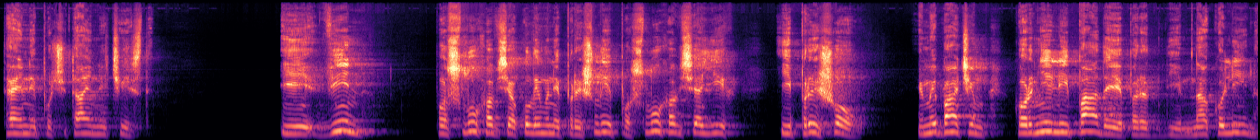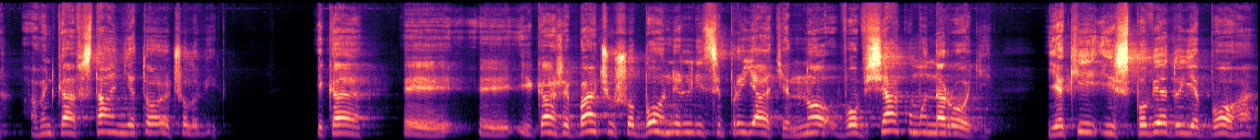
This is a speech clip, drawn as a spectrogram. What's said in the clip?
та й не почитай нечистим. І він послухався, коли вони прийшли, послухався їх і прийшов. І ми бачимо, Корнілій падає перед ним на коліна, а він каже, встань, є той чоловік. І каже, е, і каже, бачу, що Бог не ліцеприятен, но во всякому народі, який ісповідує Бога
